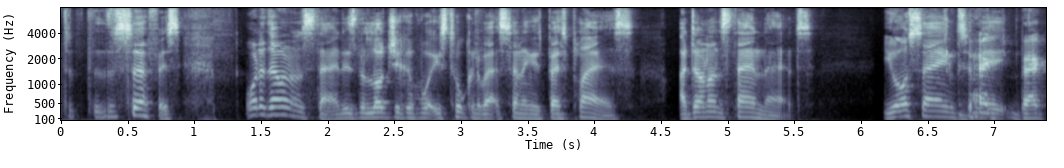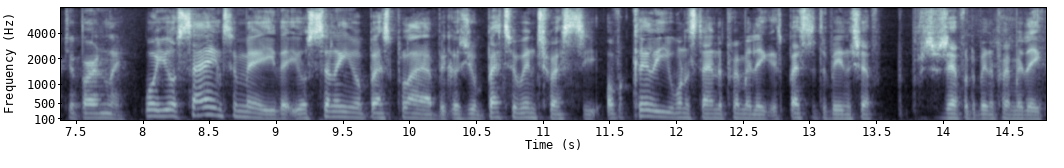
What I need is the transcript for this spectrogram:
to, to the surface. What I don't understand is the logic of what he's talking about selling his best players. I don't understand that. You're saying to back, me back to Burnley. Well, you're saying to me that you're selling your best player because you're better interested. Clearly, you want to stay in the Premier League. It's better to be in Sheffield, Sheffield to be in the Premier League.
